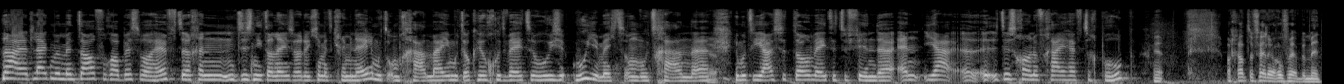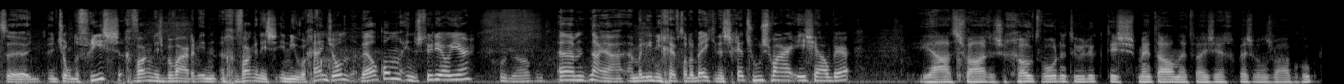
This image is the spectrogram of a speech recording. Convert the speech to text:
Nou, het lijkt me mentaal vooral best wel heftig. En het is niet alleen zo dat je met criminelen moet omgaan... maar je moet ook heel goed weten hoe je, hoe je met ze om moet gaan. Eh, Ja. Je moet de juiste toon weten te vinden. En ja, eh, het is gewoon een vrij heftig beroep. Ja. We gaan het er verder over hebben met eh, John de Vries, gevangenisbewaarder in een gevangenis in Nieuwegein. John, welkom in de studio hier. Goedenavond. Ehm, nou ja, Malini geeft al een beetje een schets. Hoe zwaar is jouw werk? Ja, het zwaar is een groot woord natuurlijk. Het is mentaal, net wij zeggen, best wel een zwaar beroep.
